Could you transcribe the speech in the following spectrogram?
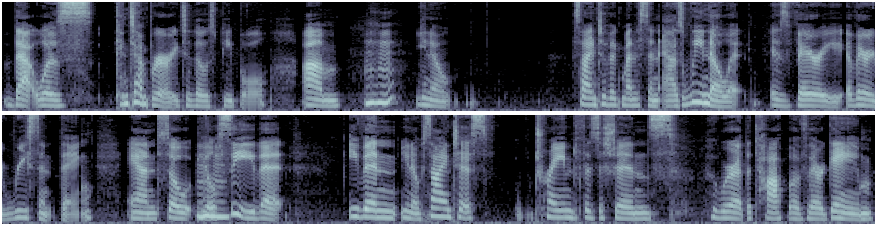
that was contemporary to those people. Um, mm-hmm. you know, scientific medicine as we know it is very a very recent thing. And so mm-hmm. you'll see that even you know scientists, trained physicians who were at the top of their game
